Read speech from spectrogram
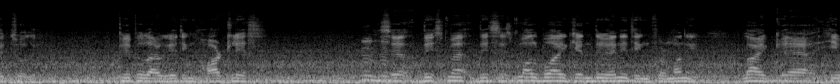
actually. People are getting heartless. So this ma- this small boy can do anything for money, like uh, he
